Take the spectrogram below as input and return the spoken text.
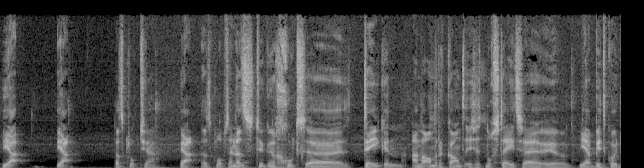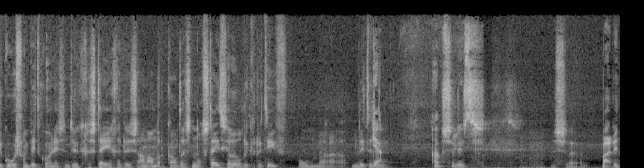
Ja, ja, dat klopt ja. Ja, dat klopt. En dat is natuurlijk een goed uh, teken. Aan de andere kant is het nog steeds... Hè, uh, ja, Bitcoin, de koers van Bitcoin is natuurlijk gestegen. Dus aan de andere kant is het nog steeds heel lucratief om, uh, om dit te ja, doen. absoluut. Dus, maar dit,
